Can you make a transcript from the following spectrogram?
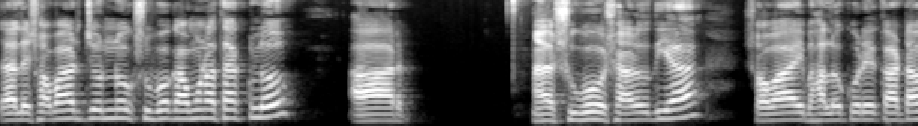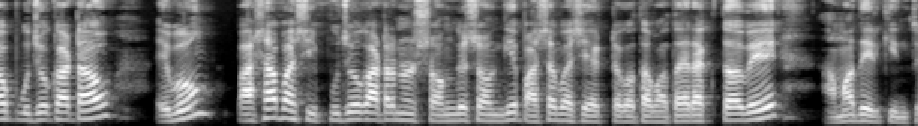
তাহলে সবার জন্য শুভকামনা থাকল। আর শুভ শারদিয়া। সবাই ভালো করে কাটাও, পুজো কাটাও এবং পাশাপাশি পুজো কাটানোর সঙ্গে সঙ্গে পাশাপাশি একটা কথা মাথায় রাখতে হবে, আমাদের কিন্তু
